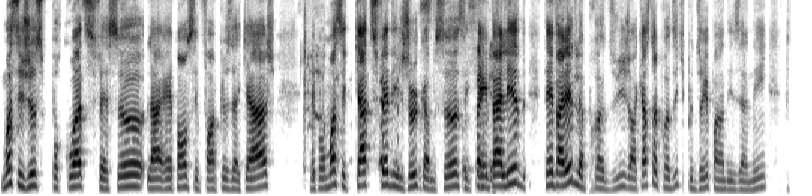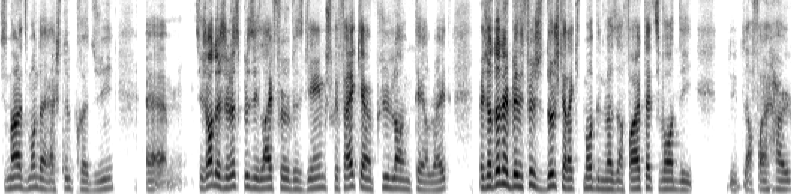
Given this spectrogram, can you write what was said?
moi, c'est juste pourquoi tu fais ça. La réponse, c'est de faire plus de cash. Mais pour moi, c'est que quand tu fais des jeux comme ça, c'est que tu invalides, le produit. Genre, quand c'est un produit qui peut durer pendant des années, puis tu demandes à du monde de racheter le produit, euh, ce genre de jeu-là, c'est plus des life service games. Je préférais qu'il y ait un plus long tail, right? Mais je donne un bénéfice du doute jusqu'à temps qu'ils te montrent des nouvelles affaires. Peut-être qu'il va y avoir des, des, des affaires hard.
